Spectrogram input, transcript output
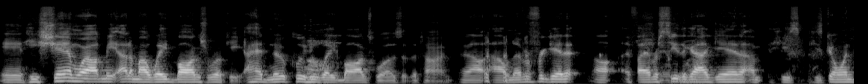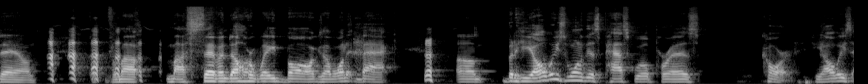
and he shamwowed me out of my Wade Boggs rookie. I had no clue who oh. Wade Boggs was at the time, and I'll, I'll never forget it. I'll, if I ever see the guy again, I'm, he's he's going down for my my seven dollar Wade Boggs. I want it back. Um, but he always wanted this Pascual Perez card. He always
